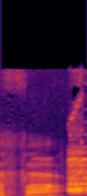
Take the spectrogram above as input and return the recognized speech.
The fuck?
